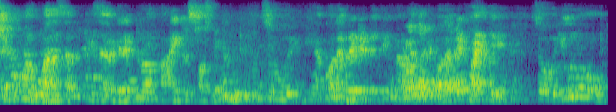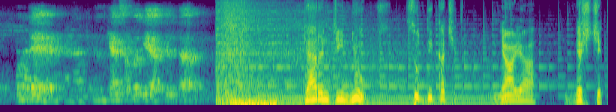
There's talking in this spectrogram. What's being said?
Shivakumar Upala sir is director of iTrust hospital so we have collaborated him ನಾವು ಕೊಲಾಬರೇಟ್ ಮಾಡಿದ್ದೀವಿ. ಸೊ ಇವರು ಮುಂದೆ ಕ್ಯಾನ್ಸರ್ ಬಗ್ಗೆ ಅತ್ಯಂತ ಗ್ಯಾರಂಟಿ ನ್ಯೂಸ್ ಸುದ್ದಿ ಖಚಿತ ನ್ಯಾಯ ನಿಶ್ಚಿತ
